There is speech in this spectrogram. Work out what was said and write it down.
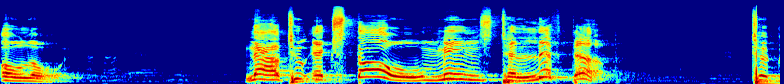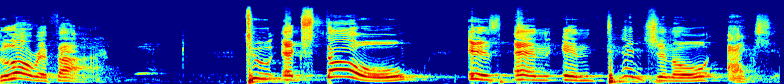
O Lord. Now, to extol means to lift up to glorify. To extol is an intentional action.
